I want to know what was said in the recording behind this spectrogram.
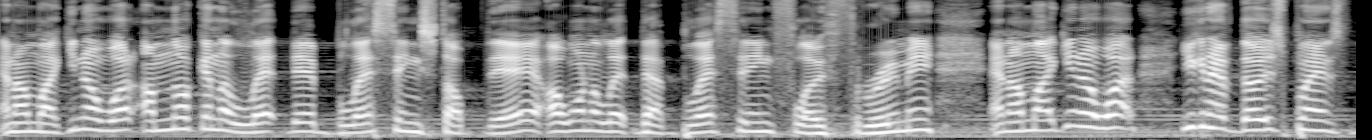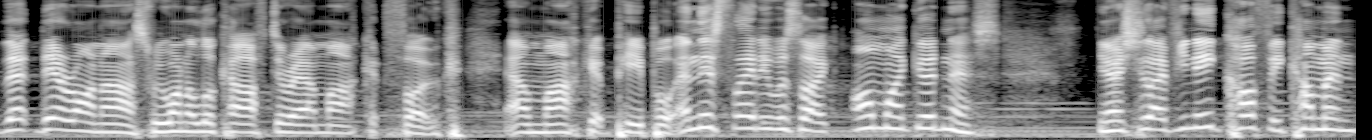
And I'm like, you know what? I'm not going to let their blessing stop there. I want to let that blessing flow through me. And I'm like, you know what? You can have those plans. That they're on us. We want to look after our market folk, our market people. And this lady was like, oh my goodness. You know, she's like, if you need coffee, come and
